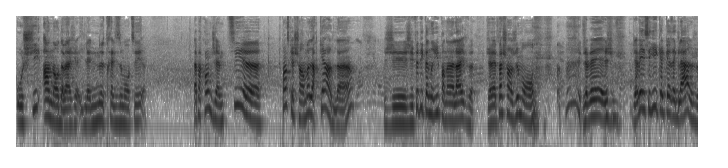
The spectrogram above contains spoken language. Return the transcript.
Oshi, ah non, dommage, il a neutralisé mon tir. Là par contre, j'ai un petit... Euh, je pense que je suis en mode arcade là, hein? J'ai fait des conneries pendant un live. J'avais pas changé mon... j'avais j'avais essayé quelques réglages.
